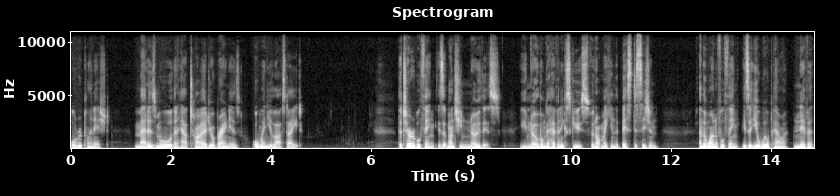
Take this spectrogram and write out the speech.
or replenished matters more than how tired your brain is or when you last ate. The terrible thing is that once you know this, you no longer have an excuse for not making the best decision. And the wonderful thing is that your willpower never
